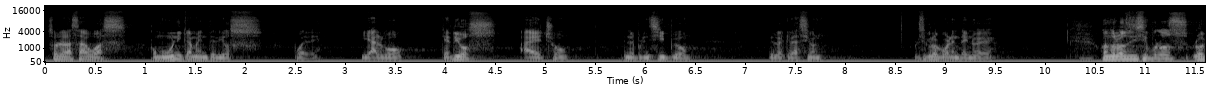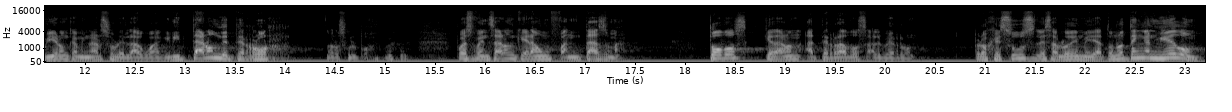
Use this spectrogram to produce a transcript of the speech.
sobre las aguas como únicamente Dios puede. Y algo que Dios ha hecho en el principio de la creación. Versículo 49. Cuando los discípulos lo vieron caminar sobre el agua, gritaron de terror, no los culpo, pues pensaron que era un fantasma. Todos quedaron aterrados al verlo. Pero Jesús les habló de inmediato, no tengan miedo,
